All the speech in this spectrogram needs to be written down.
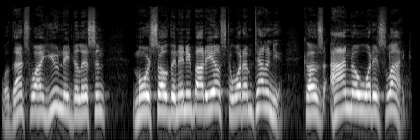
Well, that's why you need to listen more so than anybody else to what I'm telling you, because I know what it's like.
